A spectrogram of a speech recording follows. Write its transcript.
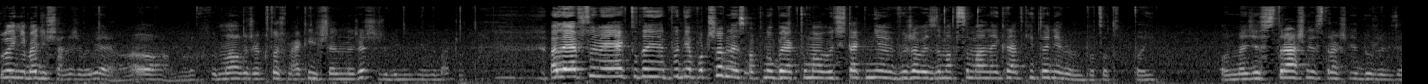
Tutaj nie będzie ściany, żeby wie. O, może, ktoś ma jakieś ścienne rzeczy, żeby nikt nie zobaczył. Ale w sumie jak tutaj niepotrzebne jest okno, bo jak tu ma być tak, nie wiem, wyżowy za maksymalnej kratki, to nie wiem po co tutaj. On będzie strasznie, strasznie duży, widzę.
